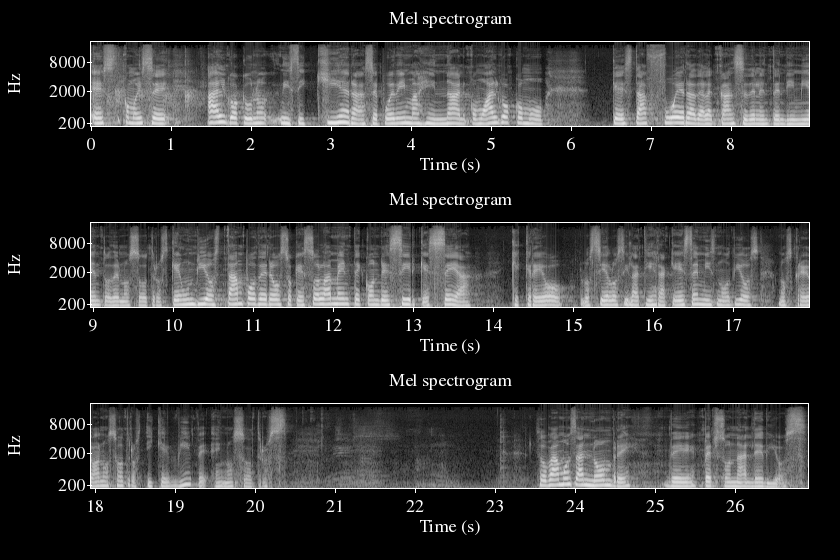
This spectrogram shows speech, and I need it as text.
es como dice, algo que uno ni siquiera se puede imaginar, como algo como que está fuera del alcance del entendimiento de nosotros, que un Dios tan poderoso que solamente con decir que sea, que creó los cielos y la tierra, que ese mismo Dios nos creó a nosotros y que vive en nosotros. So vamos al nombre de personal de Dios,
